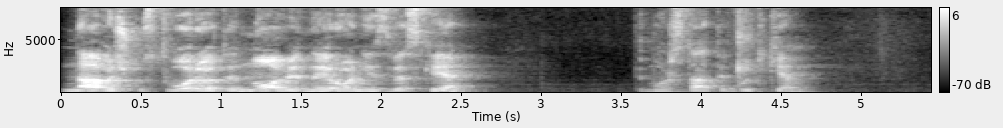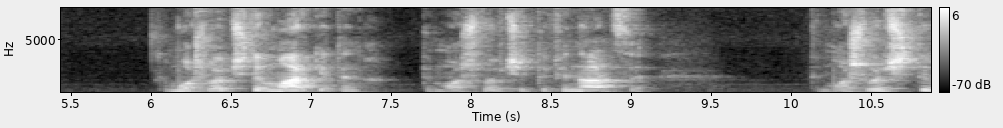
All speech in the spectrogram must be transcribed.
навичку створювати нові нейронні зв'язки, ти можеш стати будь-ким. Ти можеш вивчити маркетинг, ти можеш вивчити фінанси, ти можеш вивчити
